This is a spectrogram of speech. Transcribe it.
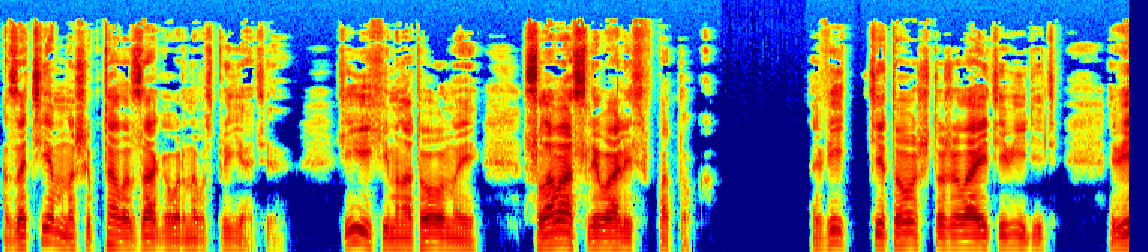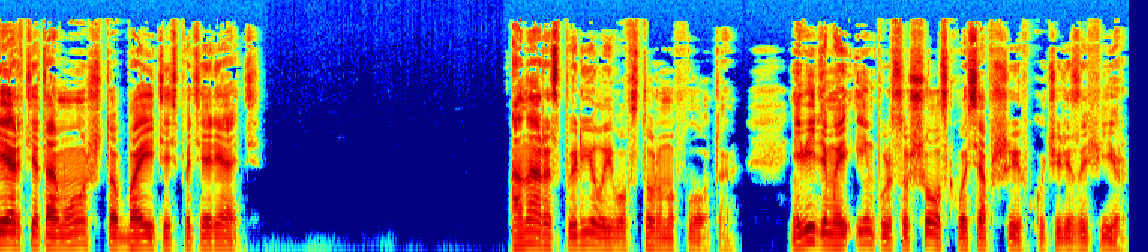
Затем нашептала заговор на восприятие. Тихий, монотонный, слова сливались в поток. «Видьте то, что желаете видеть, верьте тому, что боитесь потерять». Она распылила его в сторону флота. Невидимый импульс ушел сквозь обшивку, через эфир,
